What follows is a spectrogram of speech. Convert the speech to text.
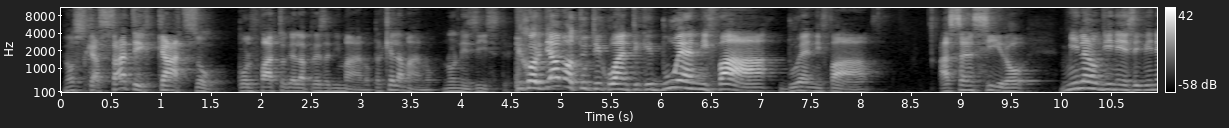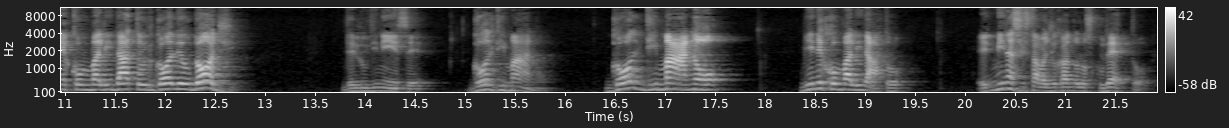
Non scassate il cazzo col fatto che è la presa di mano, perché la mano non esiste. Ricordiamo a tutti quanti che due anni fa, due anni fa, a San Siro, Milan-Udinese viene convalidato il gol di Udogi dell'Udinese, gol di mano. Gol di mano viene convalidato e il Milan si stava giocando lo scudetto.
